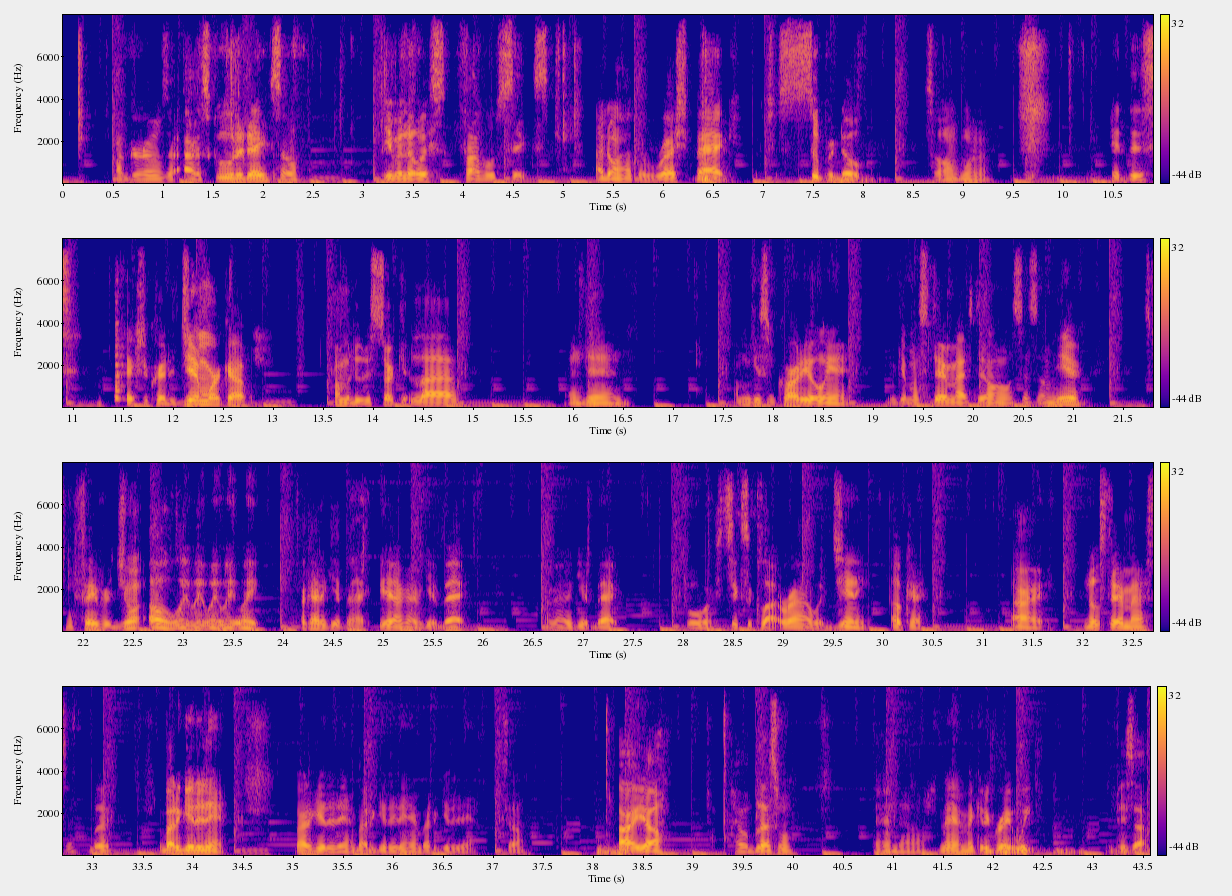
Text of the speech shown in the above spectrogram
My girls are out of school today, so even though it's 506, I don't have to rush back, which is super dope. So I'm to hit this extra credit gym workout. I'm gonna do the circuit live, and then I'm gonna get some cardio in. I'm gonna get my stairmaster on since I'm here. It's my favorite joint. Oh wait, wait, wait, wait, wait! I gotta get back. Yeah, I gotta get back. I gotta get back for six o'clock ride with Jenny. Okay. All right. No stairmaster, but about to get it in. About to get it in. About to get it in. About to get it in. So, all right, y'all. Have a blessed one, and uh, man, make it a great week. Peace out.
